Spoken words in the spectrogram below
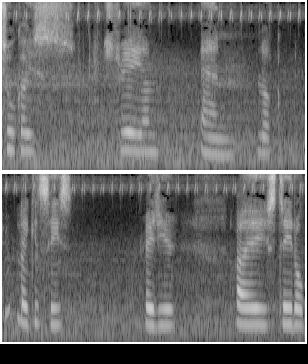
So guys, it's 3 a.m. and look, like it says right here, I stayed up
